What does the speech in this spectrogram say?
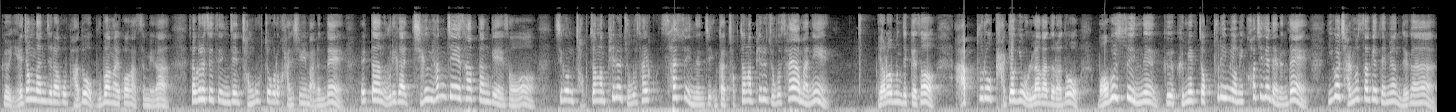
그 예정 단지라고 봐도 무방할 것 같습니다. 자, 그래서 이제 전국적으로 관심이 많은데 일단 우리가 지금 현재 사업 단계에서 지금 적정한 피를 주고 살 수 있는지, 그러니까 적정한 피를 주고 사야만이 여러분들께서 앞으로 가격이 올라가더라도 먹을 수 있는 그 금액적 프리미엄이 커지게 되는데 이걸 잘못 사게 되면 내가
